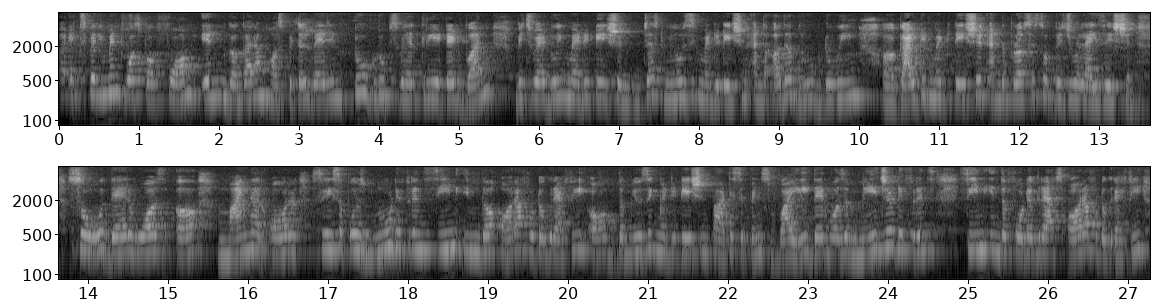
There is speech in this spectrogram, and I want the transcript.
experiment was performed in Gangaram Hospital wherein two groups were created one which were doing meditation just music meditation and the other group doing uh, guided meditation and the process of visualization. So there was a minor or say suppose no difference seen in the aura photography of the music meditation participants while there was a major difference seen in the photographs aura photography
